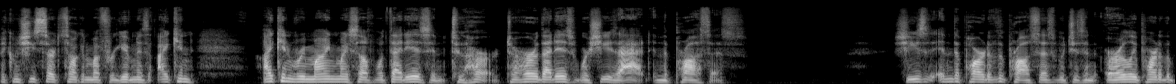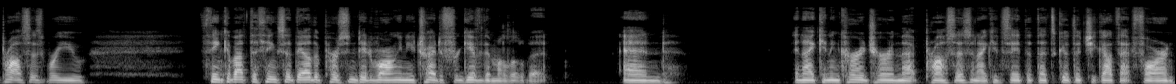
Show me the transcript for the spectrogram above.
like when she starts talking about forgiveness, I can, I can remind myself what that is and to her. To her, that is where she's at in the process. She's in the part of the process, which is an early part of the process where you think about the things that the other person did wrong and you try to forgive them a little bit. And, and I can encourage her in that process and I can say that that's good that she got that far and,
